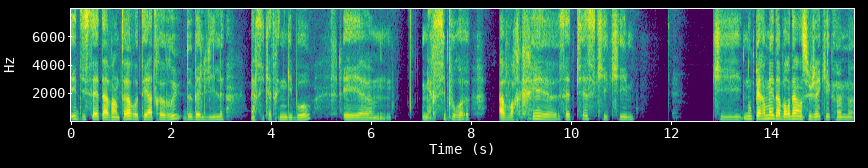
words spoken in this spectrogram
et 17 à 20h au théâtre rue de Belleville. Merci Catherine Guibaud et euh, merci pour euh, avoir créé euh, cette pièce qui, qui qui nous permet d'aborder un sujet qui est quand même, euh,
